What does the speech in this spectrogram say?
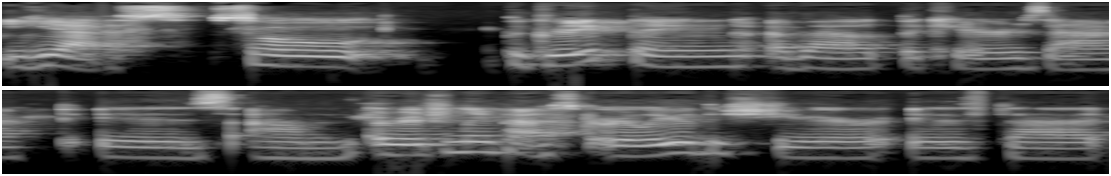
Yes. So the great thing about the CARES Act is um, originally passed earlier this year is that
